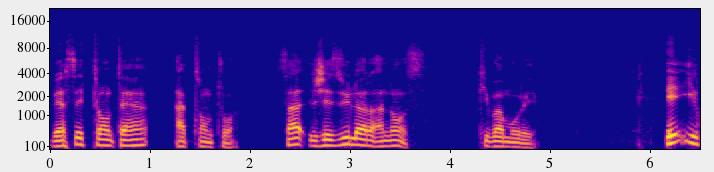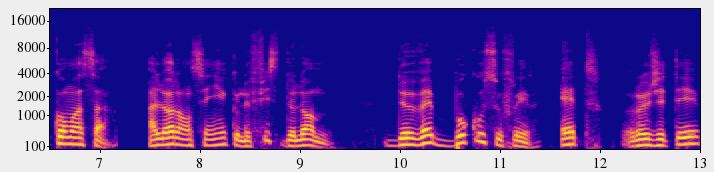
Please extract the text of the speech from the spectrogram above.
versets 31 à 33. Ça, Jésus leur annonce qu'il va mourir. Et il commença à leur enseigner que le Fils de l'homme devait beaucoup souffrir, être rejeté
